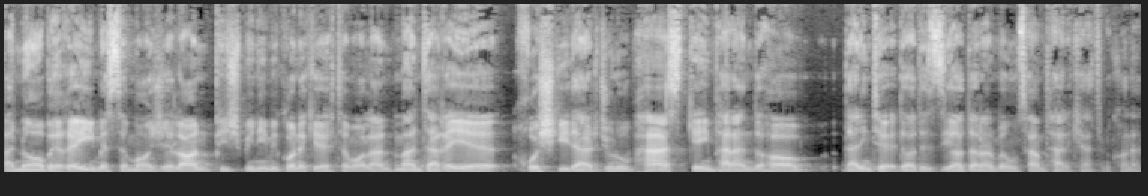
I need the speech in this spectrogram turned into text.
و نابغه ای مثل ماژلان پیش بینی می‌کنه که احتمالا منطقه خشکی در جنوب هست که این پرنده ها در این تعداد زیاد دارن به اون سمت حرکت می‌کنن.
